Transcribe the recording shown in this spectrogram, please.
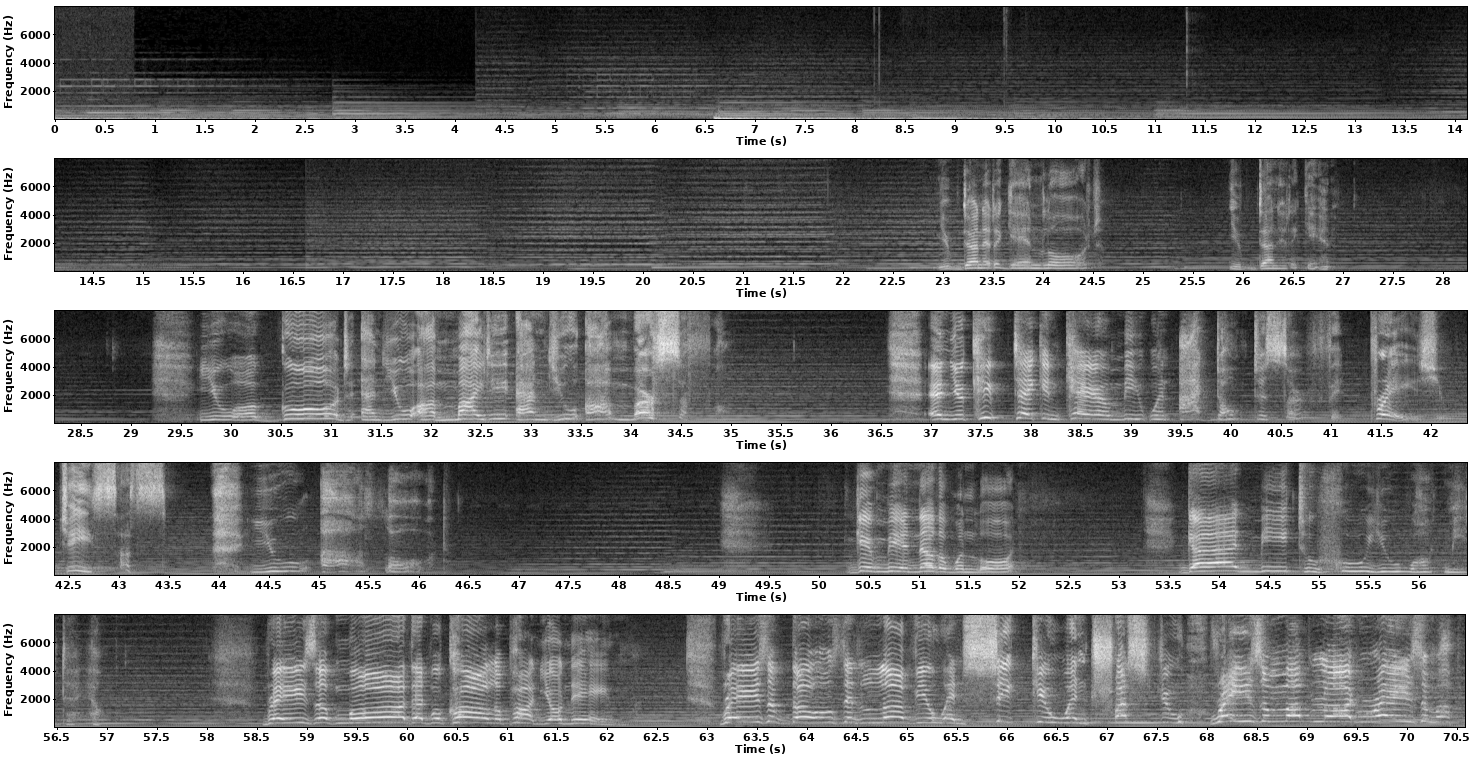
Done it again, Lord. You've done it again. You are good and you are mighty and you are merciful. And you keep taking care of me when I don't deserve it. Praise you, Jesus. You are Lord. Give me another one, Lord. Guide me to who you want me to help. Raise up more that will call upon your name. Raise up those that love you and seek you and trust you. Raise them up, Lord. Raise them up.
